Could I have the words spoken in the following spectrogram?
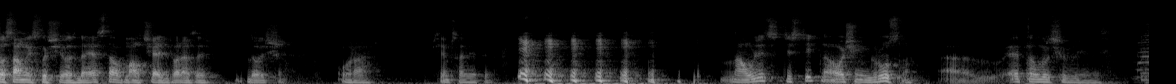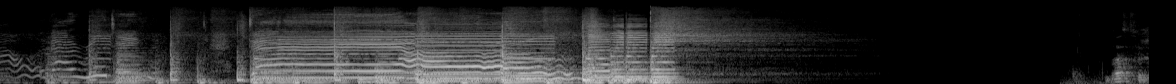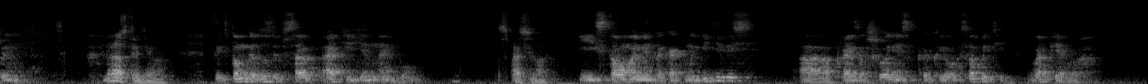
Что со мной случилось? Да, я стал молчать в два раза дольше. Ура. Всем советую. На улице действительно очень грустно. А, Это лучше вырезать. Здравствуй, Женя. Здравствуй, Дима. Ты в том году записал офигенный альбом. Спасибо. И с того момента, как мы виделись, а, произошло несколько клевых событий. Во-первых,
